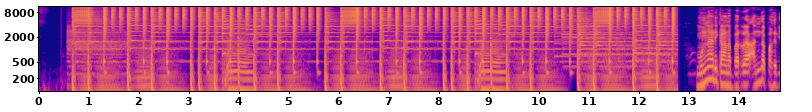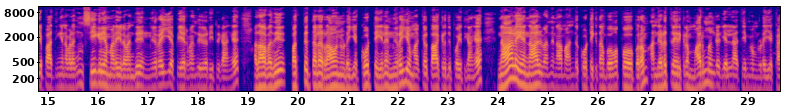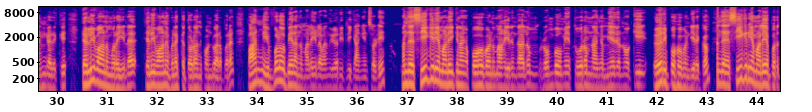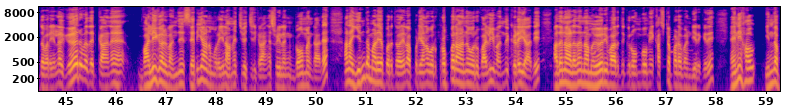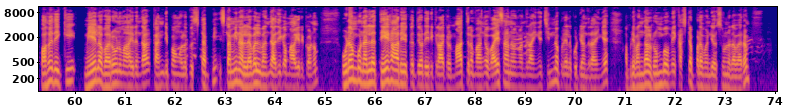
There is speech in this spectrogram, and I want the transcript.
முன்னாடி காணப்படுற அந்த பகுதியை பார்த்தீங்கன்னா வழங்கும் சீக்கிரிய மலையில் வந்து நிறைய பேர் வந்து ஏறிட்டு இருக்காங்க. அதாவது பத்து தல ராவனுடைய கோட்டையில் நிறைய மக்கள் பார்க்கறது போயிருக்காங்க. நாளைய நாள் வந்து நாம் அந்த கோட்டைக்கு தான் போவோம் போக போகிறோம் அந்த இடத்துல இருக்கிற மர்மங்கள் எல்லாத்தையுமே உங்களுடைய கண்களுக்கு தெளிவான முறையில் தெளிவான விளக்கத்தோடு வந்து கொண்டு வர போகிறேன் பாருங்கள் எவ்வளோ பேர் அந்த மலையில் வந்து ஏறிட்டு இருக்காங்கன்னு சொல்லி. அந்த சீகிரிய மலைக்கு நாங்கள் போக வேணுமாக இருந்தாலும் ரொம்பவுமே தூரம் நாங்கள் மேலே நோக்கி ஏறி போக வேண்டியிருக்கும். அந்த சீகிரிய மலையை பொறுத்தவரையில ஏறுவதற்கான வழிகள் வந்து சரியான முறையில் அமைச்சு வச்சிருக்கிறாங்க ஸ்ரீலங்கன் கவர்மெண்டால. ஆனால் இந்த மலையை பொறுத்தவரையில் அப்படியான ஒரு ப்ராப்பரான ஒரு வழி வந்து கிடையாது. அதனாலதான் நம்ம ஏறி வரதுக்கு ரொம்பவுமே கஷ்டப்பட வேண்டியிருக்குது. எனிஹவ் இந்த பகுதிக்கு மேலே வரணுமா இருந்தால் கண்டிப்பாக உங்களுக்கு ஸ்டெமி ஸ்டெமினா லெவல் வந்து அதிகமாக இருக்கணும். உடம்பு நல்ல தேக ஆரோக்கியத்தோடு இருக்கிறார்கள். மாத்திரம் வாங்க வயசானவங்க வந்துடுறாங்க சின்ன பிள்ளைகளை கூட்டி வந்துடுறாங்க அப்படி வந்தால் ரொம்பவுமே கஷ்டப்பட வேண்டிய ஒரு சூழ்நிலை வரும்.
